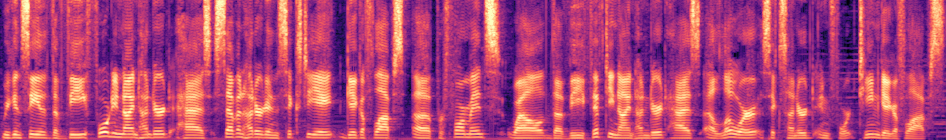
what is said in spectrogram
We can see that the V4900 has 768 gigaflops of performance, while the V5900 has a lower 614 gigaflops.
